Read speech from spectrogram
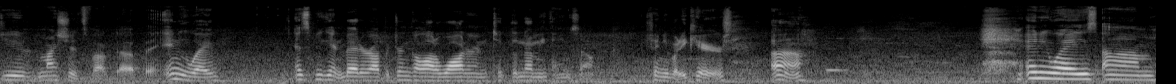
dude, my shit's fucked up. But anyway, it's been getting better. I've been drinking a lot of water and took the nummy thing, so if anybody cares. Uh, anyways, um,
